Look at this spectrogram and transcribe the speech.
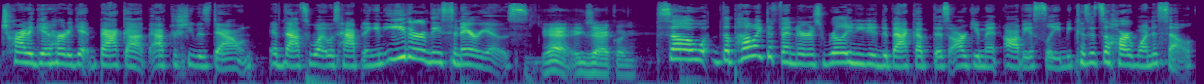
try to get her to get back up after she was down, if that's what was happening in either of these scenarios. Yeah, exactly. So the public defenders really needed to back up this argument, obviously, because it's a hard one to sell.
